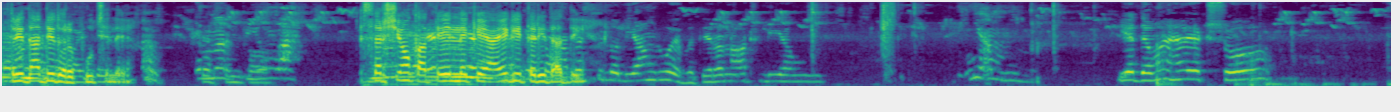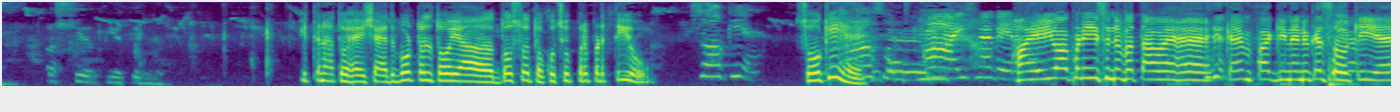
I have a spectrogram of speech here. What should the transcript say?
तेरी दादी तो पूछ ले सरसों का तेल लेके आएगी तेरी दादी दस किलो ले आऊँगी वो बतेरा ना आठ ले आऊँगी ये दवा है एक सौ अस्सी रुपये किलो। इतना तो है शायद बोतल तो या दो सौ तो कुछ ऊपर पड़ती हो। सौ की है। सौ की है? हाँ इसमें हाँ। यो अपनी इसने बतावा है कैंपा की ने क्या सौ की है।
